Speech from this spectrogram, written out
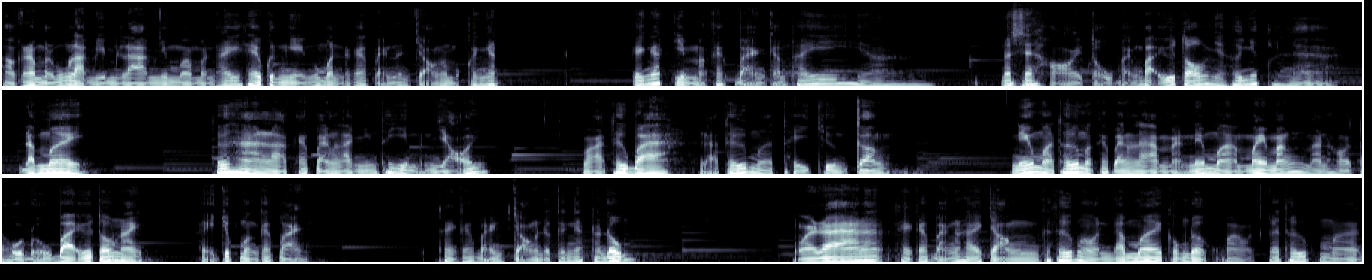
Thật ra mình muốn làm gì mình làm nhưng mà mình thấy theo kinh nghiệm của mình là các bạn nên chọn một cái ngách. Cái ngách gì mà các bạn cảm thấy uh, nó sẽ hội tụ khoảng ba yếu tố nha. Thứ nhất là đam mê. Thứ hai là các bạn làm những thứ gì mình giỏi. Và thứ ba là thứ mà thị trường cần. Nếu mà thứ mà các bạn làm mà nếu mà may mắn mà nó hội tụ đủ ba yếu tố này thì chúc mừng các bạn. Thì các bạn chọn được cái ngách nó đúng ngoài ra đó thì các bạn có thể chọn cái thứ mà mình đam mê cũng được hoặc cái thứ mà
